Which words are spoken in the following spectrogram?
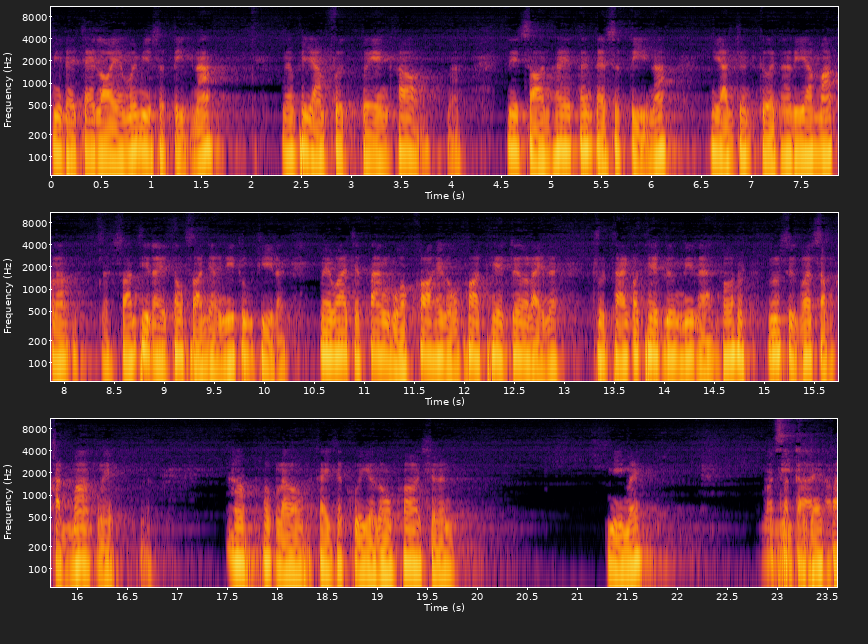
มีแต่ใจลอยยังไม่มีสตินะนั้นพยายามฝึกตัวเองเข้านะนี่สอนให้ตั้งแต่สตินะยันจนเกิดอริยมรรคแล้วสอนที่ไรต้องสอนอย่างนี้ทุกทีเลย ไม่ว่าจะตั้งหัวข้อให้หลวงพ่อเทศเรื่องอะไรนะสุดท้ายก็เทศเรื่องนี้แหละ เพราะรู้สึกว่าสำคัญมากเลยอ้าวพวกเราใครจะคุยกับหลวงพ่อเชิญ มีไหมวันนี้จะได้ไป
